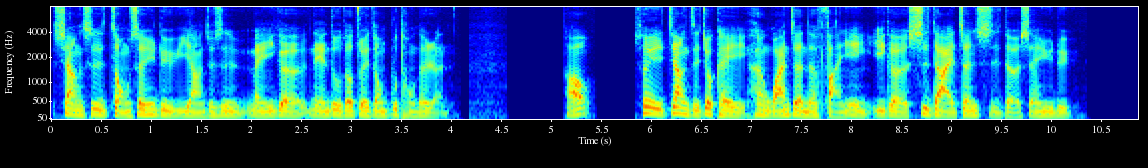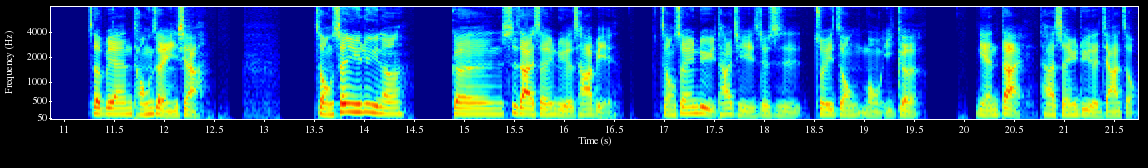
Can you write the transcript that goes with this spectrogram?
像是总生育率一样，就是每一个年度都追踪不同的人。好。所以这样子就可以很完整的反映一个世代真实的生育率。这边统整一下，总生育率呢跟世代生育率的差别。总生育率它其实就是追踪某一个年代它生育率的加总，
